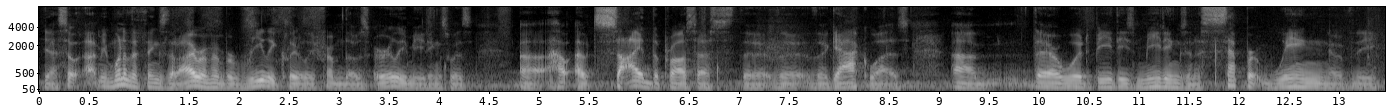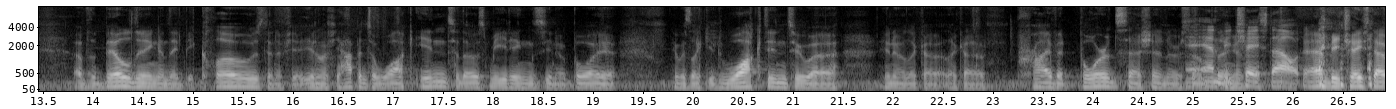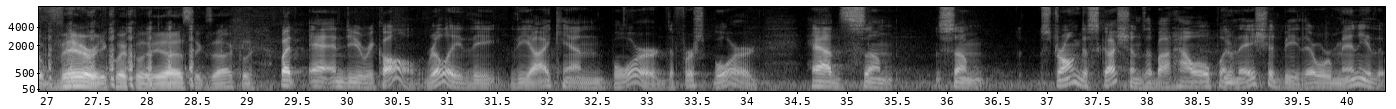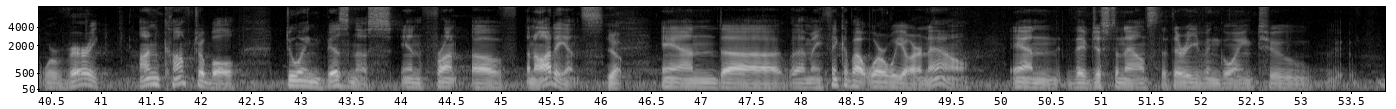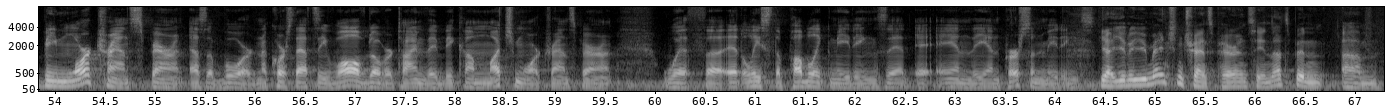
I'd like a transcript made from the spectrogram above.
Yeah, so I mean, one of the things that I remember really clearly from those early meetings was uh, how outside the process the, the, the GAC was. Um, there would be these meetings in a separate wing of the of the building, and they'd be closed. And if you you know if you happen to walk into those meetings, you know, boy, it was like you'd walked into a you know like a like a private board session or something, And be chased out. and be chased out very quickly. Yes, exactly. But and do you recall, really, the the ICANN board, the first board, had some some strong discussions about how open they should be. There were many that were very uncomfortable doing business in front of an audience. Yep. And uh, I mean, think about where we are now. And they've just announced that they're even going to be more transparent as a board. And of course, that's evolved over time. They've become much more transparent with uh, at least the public meetings and, and the in-person meetings. Yeah, you know, you mentioned transparency, and that's been um,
